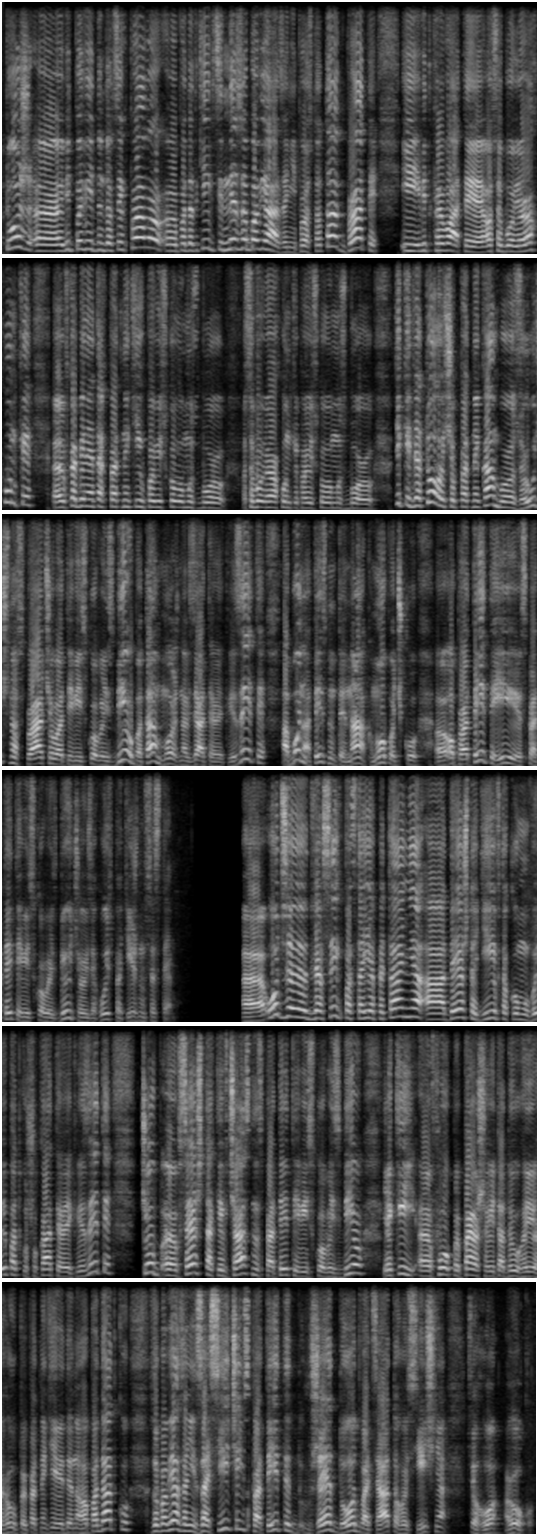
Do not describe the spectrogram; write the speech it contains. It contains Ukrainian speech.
Тож, е, відповідно до цих правил, е, податківці не зобов'язані просто так брати і відкривати особові рахунки е, в кабінетах платників по військовому збору, особові рахунки по військовому збору, тільки для того, щоб платникам було зручно сплачувати військовий збір, бо там можна взяти реквізити або натиснути на кнопочку оплатити і сплатити військовий збір через якусь платіжну систему. Е, Отже, для всіх постає питання: а де ж тоді в такому випадку шукати реквізити, щоб е, все ж таки вчасно сплатити військовий збір, який е, ФОПи першої та другої групи платників єдиного податку зобов'язані за січень сплатити вже до 20 січня цього року.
